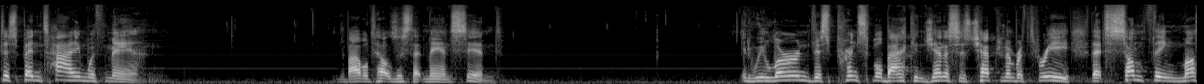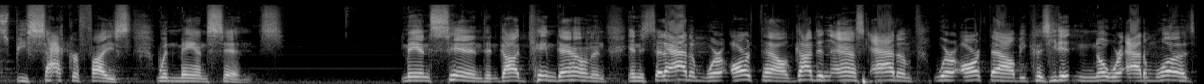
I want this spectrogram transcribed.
to spend time with man. The Bible tells us that man sinned. And we learned this principle back in Genesis chapter number three that something must be sacrificed when man sins man sinned and God came down and, and he said, Adam, where art thou? God didn't ask Adam, where art thou? Because he didn't know where Adam was.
